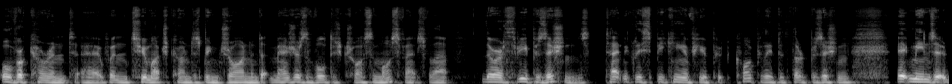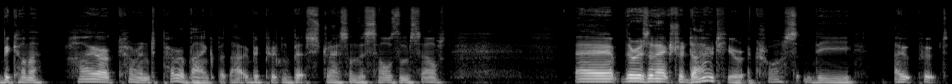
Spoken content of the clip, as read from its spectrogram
overcurrent uh, when too much current is being drawn and it measures the voltage across the MOSFETs for that. There are three positions. Technically speaking, if you put copulate the third position, it means it would become a higher current power bank, but that would be putting a bit of stress on the cells themselves. Uh, there is an extra diode here across the output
